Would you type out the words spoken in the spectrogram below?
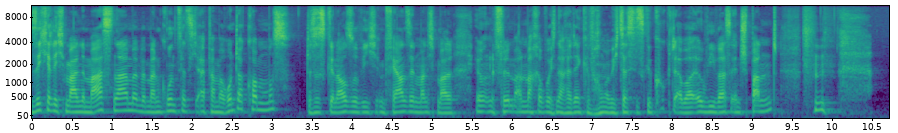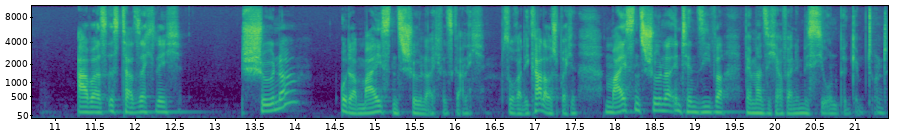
sicherlich mal eine Maßnahme, wenn man grundsätzlich einfach mal runterkommen muss. Das ist genauso, wie ich im Fernsehen manchmal irgendeinen Film anmache, wo ich nachher denke, warum habe ich das jetzt geguckt? Aber irgendwie war es entspannt. Aber es ist tatsächlich schöner oder meistens schöner, ich will es gar nicht so radikal aussprechen, meistens schöner, intensiver, wenn man sich auf eine Mission begibt. Und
